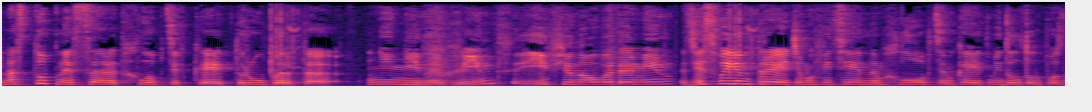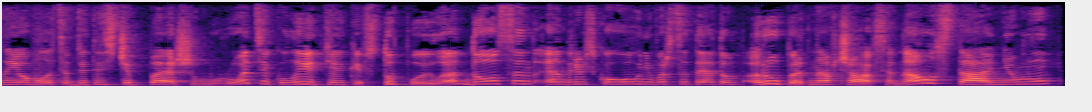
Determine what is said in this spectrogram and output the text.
Наступний серед хлопців Кейт Руперт Ні, ні, не Грінт, if you know what I mean. Зі своїм третім офіційним хлопцем Кейт Міддлтон познайомилася в 2001 році, коли тільки вступила до Сент Ендрювського університету. Руперт навчався на останньому.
